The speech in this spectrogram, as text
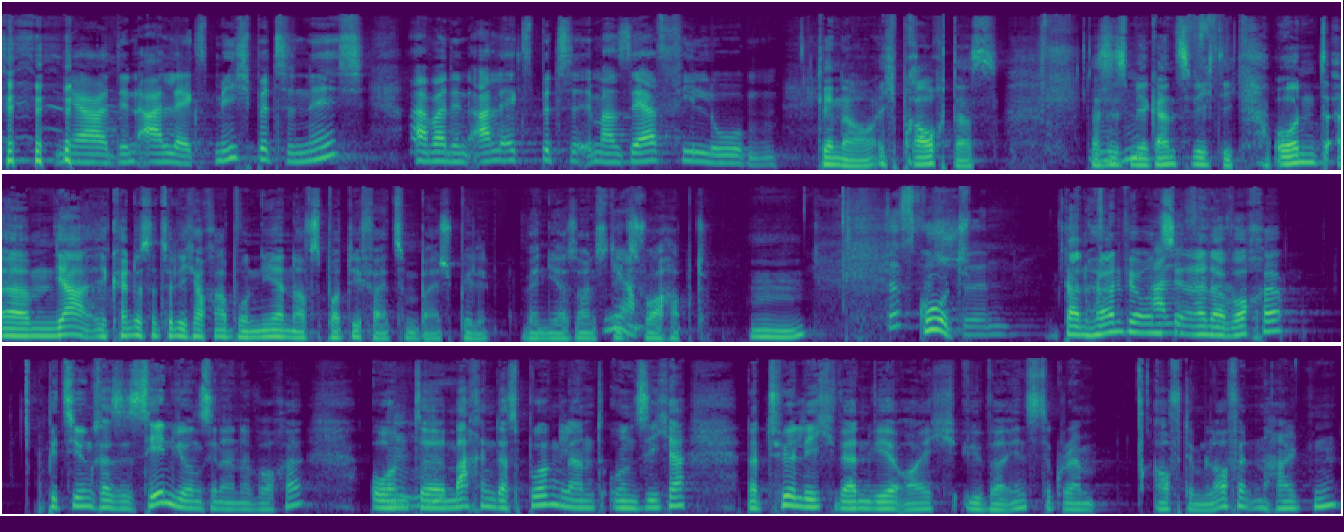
ja, den Alex. Mich bitte nicht, aber den Alex bitte immer sehr viel loben. Genau, ich brauche das. Das Mhm. ist mir ganz wichtig. Und ähm, ja, ihr könnt es natürlich auch abonnieren auf Spotify zum Beispiel, wenn ihr sonst Ja. nichts vorhabt. Das ist Gut. schön. Dann hören wir uns Alles in einer Woche, beziehungsweise sehen wir uns in einer Woche und Mhm. äh, machen das Burgenland unsicher. Natürlich werden wir euch über Instagram auf dem Laufenden halten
